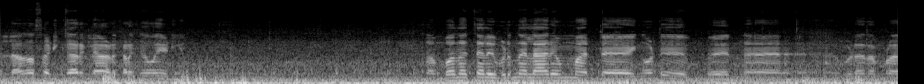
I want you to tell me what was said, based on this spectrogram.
എല്ലാ ദിവസം അടിക്കാറില്ല ഇടക്കിടക്ക് പോയി അടിക്കും. സംഭവം എന്ന് വെച്ചാൽ ഇവിടുന്ന് എല്ലാവരും മറ്റേ ഇങ്ങോട്ട് പിന്നെ ഇവിടെ നമ്മുടെ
